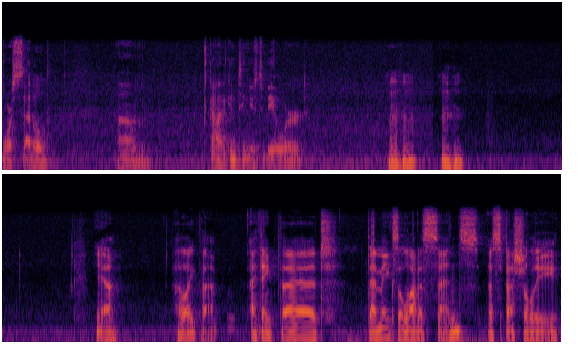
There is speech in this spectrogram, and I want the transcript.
more settled, um, God continues to be a word. Mm-hmm. Mm-hmm. Yeah, I like that. I think that that makes a lot of sense, especially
